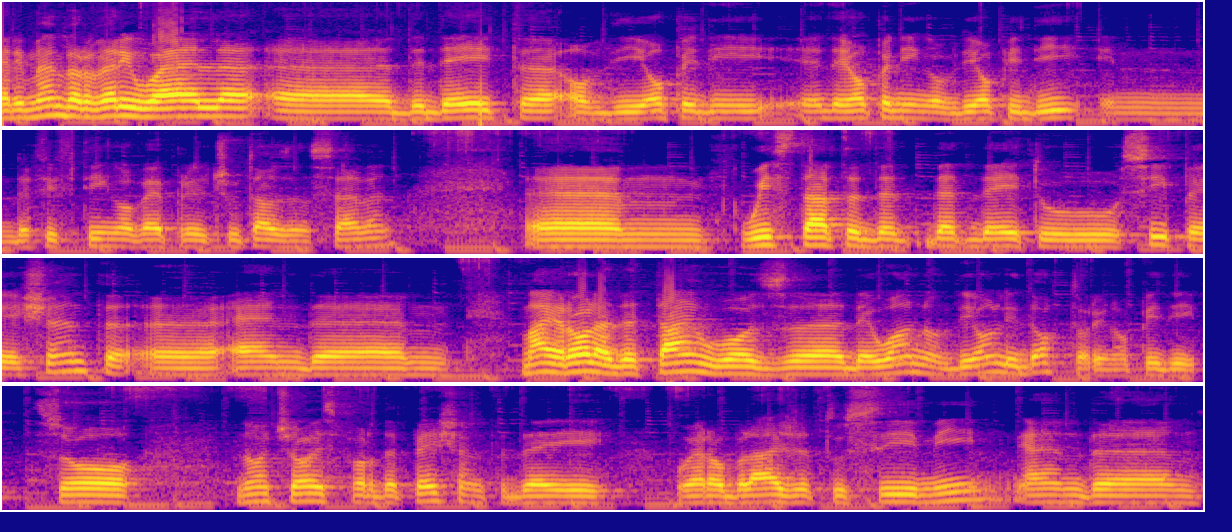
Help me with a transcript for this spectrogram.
remember very well uh, the date of the opening, the opening of the OPD in the 15th of April 2007. Um, we started that, that, day to see patient uh, and um, my role at the time was uh, the one of the only doctor in OPD. So no choice for the patient. They were obliged to see me and, um,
